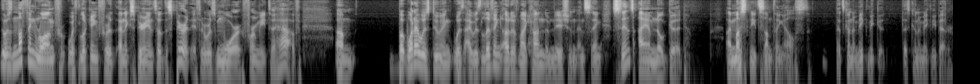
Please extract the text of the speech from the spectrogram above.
there was nothing wrong for, with looking for an experience of the Spirit if there was more for me to have. Um, but what I was doing was I was living out of my condemnation and saying, since I am no good, I must need something else that's going to make me good, that's going to make me better.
